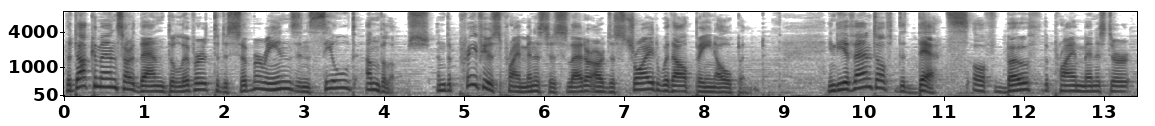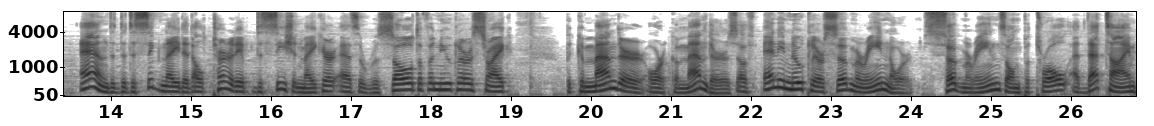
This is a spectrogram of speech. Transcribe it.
The documents are then delivered to the submarines in sealed envelopes, and the previous Prime Minister's letter are destroyed without being opened. In the event of the deaths of both the Prime Minister and the designated alternative decision maker as a result of a nuclear strike, the commander or commanders of any nuclear submarine or submarines on patrol at that time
